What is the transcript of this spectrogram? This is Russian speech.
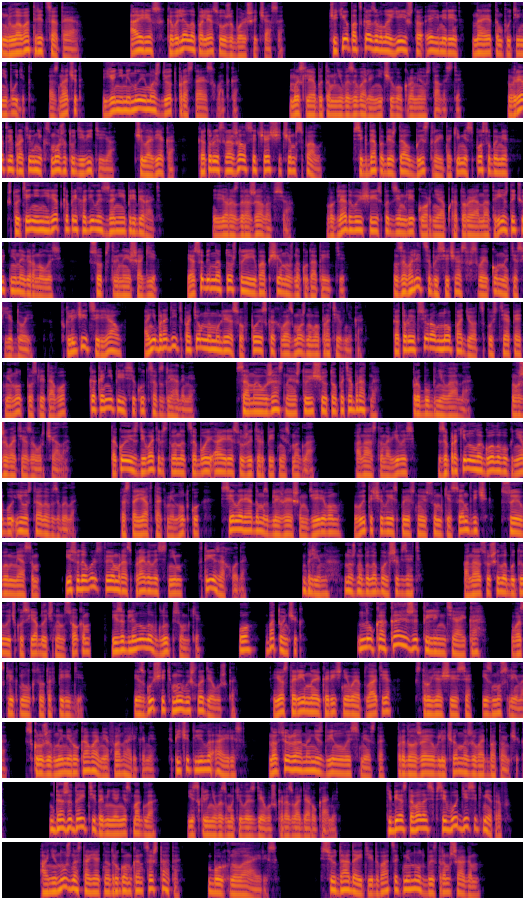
Глава 30. Айрис ковыляла по лесу уже больше часа. Чутье подсказывало ей, что Эймери на этом пути не будет, а значит, ее неминуемо ждет простая схватка. Мысли об этом не вызывали ничего, кроме усталости. Вряд ли противник сможет удивить ее, человека, который сражался чаще, чем спал, всегда побеждал быстро и такими способами, что тени нередко приходилось за ней прибирать. Ее раздражало все выглядывающие из-под земли корни, об которые она трижды чуть не навернулась, собственные шаги, и особенно то, что ей вообще нужно куда-то идти. Завалиться бы сейчас в своей комнате с едой, включить сериал, а не бродить по темному лесу в поисках возможного противника, который все равно падет спустя пять минут после того, как они пересекутся взглядами. «Самое ужасное, что еще топать обратно», — пробубнила она. В животе заурчало. Такое издевательство над собой Айрис уже терпеть не смогла. Она остановилась, запрокинула голову к небу и устало взвыла. Постояв так минутку, села рядом с ближайшим деревом, вытащила из поясной сумки сэндвич с соевым мясом и с удовольствием расправилась с ним в три захода. «Блин, нужно было больше взять». Она осушила бутылочку с яблочным соком и заглянула вглубь сумки. «О, батончик». «Ну какая же ты лентяйка!» — воскликнул кто-то впереди. Из гущей тьмы вышла девушка. Ее старинное коричневое платье, струящееся из муслина, с кружевными рукавами-фонариками, впечатлило Айрис, но все же она не сдвинулась с места, продолжая увлеченно жевать батончик. «Даже дойти до меня не смогла», — искренне возмутилась девушка, разводя руками. «Тебе оставалось всего 10 метров». «А не нужно стоять на другом конце штата», — буркнула Айрис. Сюда дойти 20 минут быстрым шагом.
